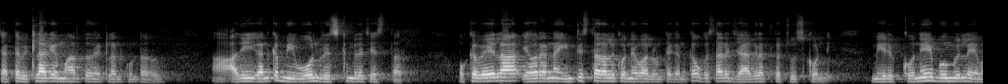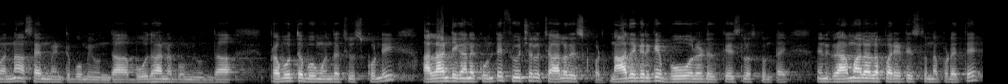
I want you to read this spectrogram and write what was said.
చట్టం ఇట్లాగే మారుతుంది ఎట్లా అనుకుంటారు? అది కనుక మీ ఓన్ రిస్క్ మీద చేస్తారు. ఒకవేళ ఎవరైనా ఇంటి స్థలాలు కొనే వాళ్ళు ఉంటే కనుక ఒకసారి జాగ్రత్తగా చూసుకోండి. మీరు కొనే భూమిలో ఏమన్నా అసైన్మెంట్ భూమి ఉందా భూధాన భూమి ఉందా ప్రభుత్వ భూమి ఉందా చూసుకోండి. అలాంటి కనుక ఉంటే ఫ్యూచర్లో చాలా రిస్క్ పడుతుంది. నా దగ్గరికే బోలెడు కేసులు వస్తుంటాయి. నేను గ్రామాలలో పర్యటిస్తున్నప్పుడైతే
